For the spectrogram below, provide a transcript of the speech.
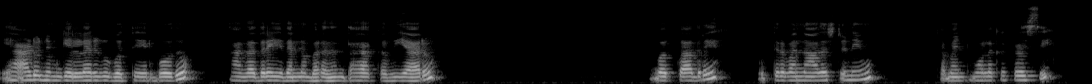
ಈ ಹಾಡು ನಿಮಗೆಲ್ಲರಿಗೂ ಗೊತ್ತೇ ಇರ್ಬೋದು. ಹಾಗಾದರೆ ಇದನ್ನು ಬರೆದಂತಹ ಕವಿ ಯಾರು? ಗೊತ್ತಾದರೆ ಉತ್ತರವನ್ನು ಆದಷ್ಟು ನೀವು ಕಮೆಂಟ್ ಮೂಲಕ ಕಳಿಸಿ.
